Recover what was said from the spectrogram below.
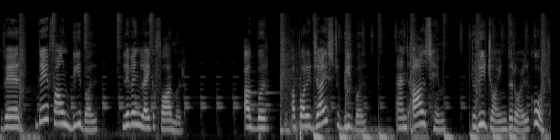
where they found Birbal living like a farmer. Akbar apologized to Birbal and asked him to rejoin the royal court.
